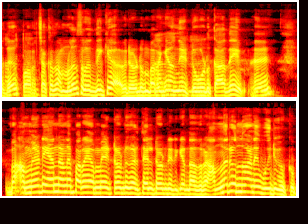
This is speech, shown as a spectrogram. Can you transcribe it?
അത് കുറച്ചൊക്കെ നമ്മൾ ശ്രദ്ധിക്കുക അവരോടും പറഞ്ഞ ഒന്ന് ഇട്ട് കൊടുക്കാതെയും ഏഹ് ഇപ്പൊ അമ്മയോട് ഞാനാണെ പറയാം അമ്മ ഇട്ടോണ്ട് കഴുത്തേലിട്ടോണ്ടിരിക്കേണ്ട. അത് പറയും. അന്നേരം ഒന്നും വേണേ ഊരി വെക്കും.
